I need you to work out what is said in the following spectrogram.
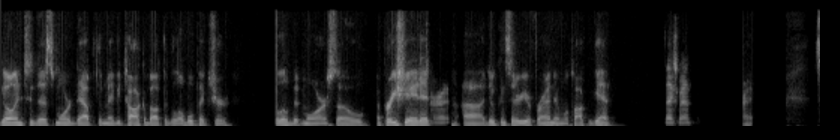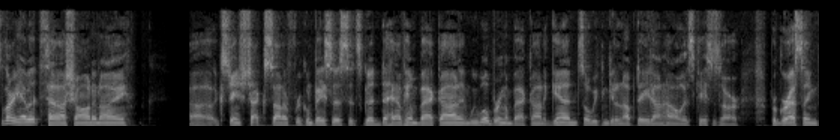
go into this more depth and maybe talk about the global picture a little bit more. So appreciate it. Right, Uh, do consider your friend, and we'll talk again. thanks, man. All right. So there you have it. Uh, Sean and I uh, exchange texts on a frequent basis. It's good to have him back on, and we will bring him back on again so we can get an update on how his cases are progressing.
